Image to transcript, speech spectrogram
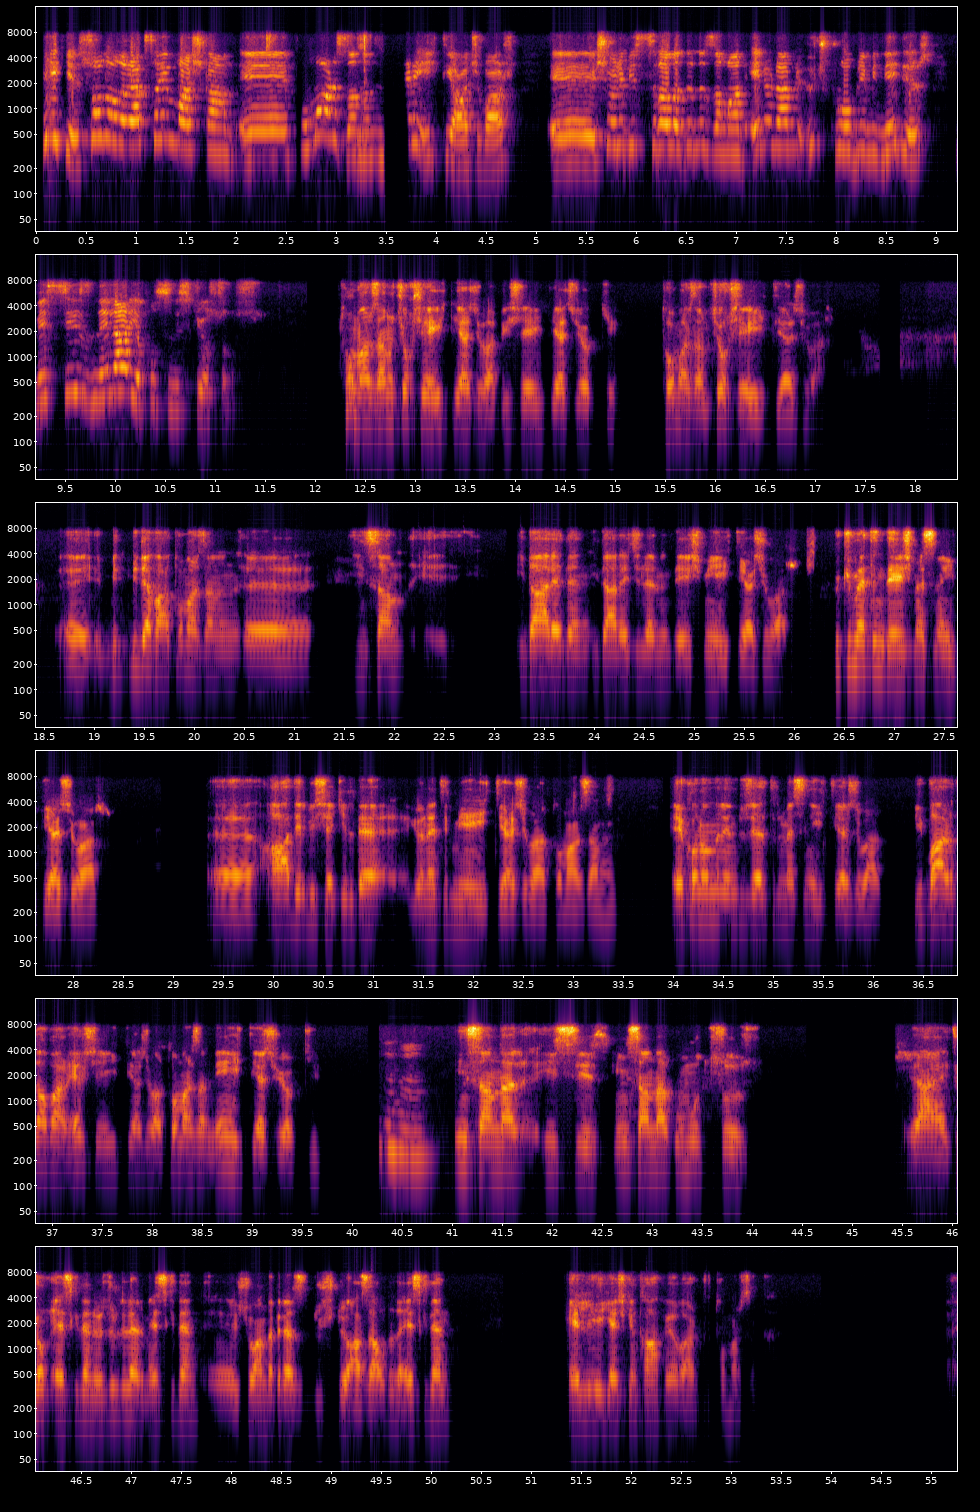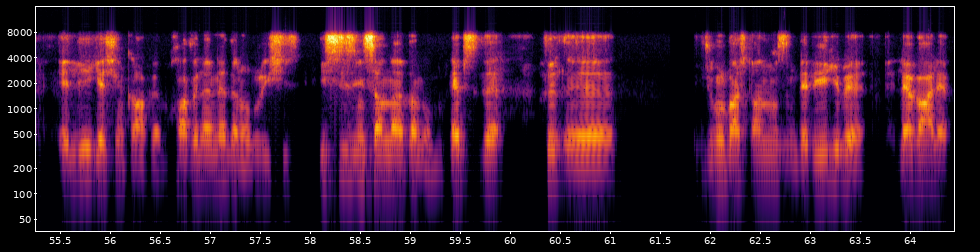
Peki son olarak Sayın Başkan, e, Tomarza'nın nereye ihtiyacı var? E, şöyle bir sıraladığınız zaman en önemli üç problemi nedir ve siz neler yapılsın istiyorsunuz? Tomarza'nın çok şeye ihtiyacı var. Bir şeye ihtiyacı yok ki. Tomarza'nın çok şeye ihtiyacı var. Ee, bir, bir defa Tomarza'nın e, insan e, idare eden idarecilerinin değişmeye ihtiyacı var. Hükümetin değişmesine ihtiyacı var. Ee, adil bir şekilde yönetilmeye ihtiyacı var Tomarza'nın. Ekonominin düzeltilmesine ihtiyacı var. Bir var da var. Her şeye ihtiyacı var. Tomarza'nın neye ihtiyacı yok ki? İnsanlar işsiz, insanlar umutsuz. Yani çok eskiden özür dilerim. Eskiden e, şu anda biraz düştü, azaldı da eskiden 50'yi geçkin kahve vardı Tomarza'da. 50'yi geçkin kahve. Kahveler neden olur? İşsiz, işsiz insanlardan olur. Hepsi de e, Cumhurbaşkanımızın dediği gibi lebalep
